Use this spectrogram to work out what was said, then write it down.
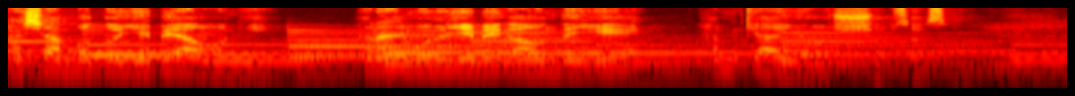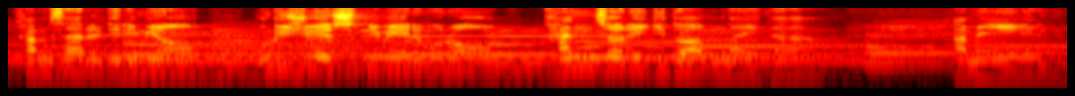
다시 한 번 더 예배하오니 하나님 오늘 예배 가운데에 함께하여 주시옵소서. 감사를 드리며 우리 주 예수님의 이름으로 간절히 기도합나이다. 아멘.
